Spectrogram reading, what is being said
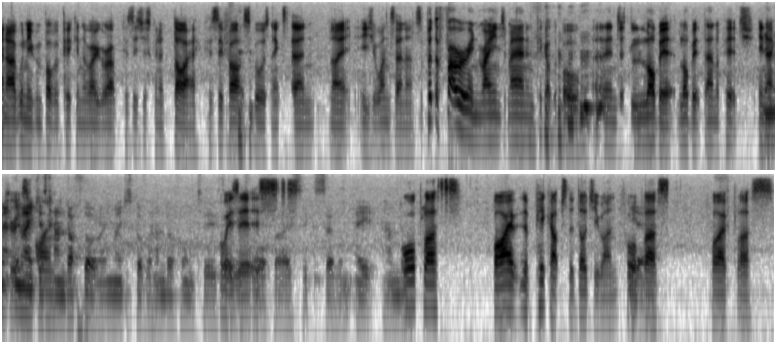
And I wouldn't even bother picking the Roger up because he's just going to die. Because if Art scores next turn, like he's your one turner. So put the thrower in range, man, and pick up the ball, and then just lob it, lob it down the pitch. He might, Inaccurate. he might just hand off though, right? He might just go for hand off. One, two, What is it? four, It's- five, six, seven, eight. Hand off. plus Five. The pickup's the dodgy one. Four Yeah. plus, five plus,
